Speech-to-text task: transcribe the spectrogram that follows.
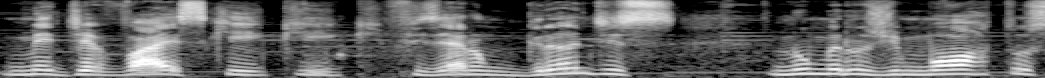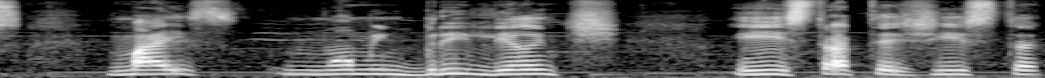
medievais que, que, que fizeram grandes números de mortos, mas um homem brilhante e estrategista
